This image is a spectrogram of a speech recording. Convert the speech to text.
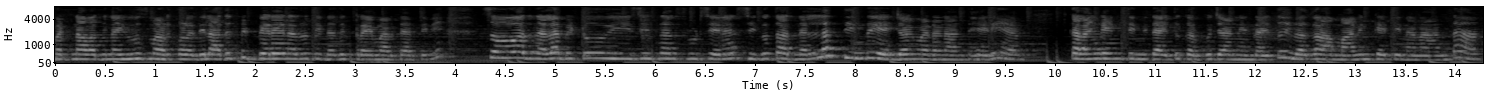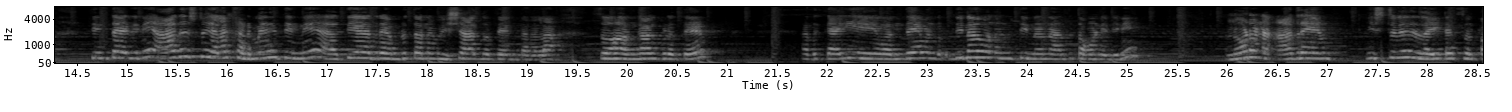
ಬಟ್ ನಾವು ಅದನ್ನು ಯೂಸ್ ಮಾಡ್ಕೊಳ್ಳೋದಿಲ್ಲ. ಅದಕ್ಕೆ ಬಿಟ್ಟು ಬೇರೆ ಏನಾದರೂ ತಿನ್ನೋದಕ್ಕೆ ಟ್ರೈ ಮಾಡ್ತಾ ಇರ್ತೀವಿ. ಸೊ ಅದನ್ನೆಲ್ಲ ಬಿಟ್ಟು ಈ ಸೀಸನಲ್ ಫ್ರೂಟ್ಸ್ ಏನೇನು ಸಿಗುತ್ತೋ ಅದನ್ನೆಲ್ಲ ತಿಂದು ಎಂಜಾಯ್ ಮಾಡೋಣ ಅಂತ ಹೇಳಿ ಕಲ್ಲಂಗಡಿ ಹಣ್ಣು ತಿಂದಿದ್ದಾಯ್ತು ಕರ್ಬೂಜ ಹಣ್ಣಿಂದಾಯ್ತು ಇವಾಗ ಮಾವಿನಕಾಯಿ ತಿನ್ನೋಣ ಅಂತ ತಿಂತಾ ಇದ್ದೀನಿ. ಆದಷ್ಟು ಎಲ್ಲ ಕಡಿಮೆನೇ ತಿನ್ನಿ. ಅತಿ ಆದ್ರೆ ಅಮೃತನ ವಿಷ ಆಗುತ್ತೆ ಅಂತಾರಲ್ಲ ಸೊ ಹಂಗಾಗ್ಬಿಡುತ್ತೆ. ಅದಕ್ಕಾಗಿ ಒಂದೇ ಒಂದು ದಿನ ಒಂದೊಂದು ತಿನ್ನೋಣ ಅಂತ ತಗೊಂಡಿದ್ದೀನಿ. ನೋಡೋಣ, ಆದರೆ ಇಷ್ಟಲ್ಲೇ ಲೈಟಾಗಿ ಸ್ವಲ್ಪ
